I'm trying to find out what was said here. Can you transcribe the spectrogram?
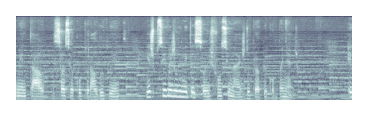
mental e sociocultural do doente e as possíveis limitações funcionais do próprio companheiro. É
